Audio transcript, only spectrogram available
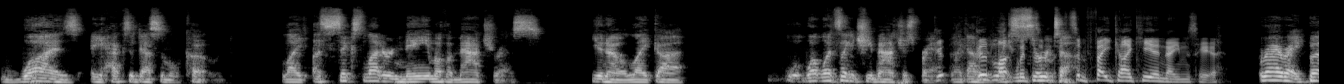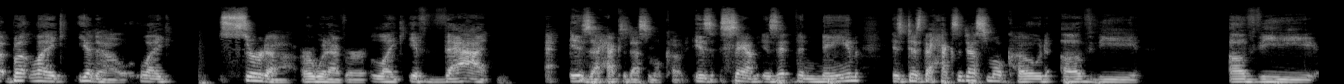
was a hexadecimal code? Like a six letter name of a mattress. You know, like uh what what's like a cheap mattress brand? Good, like I good know, luck like with some, some fake IKEA names here. Right, right. But but like, you know, like Serta or whatever, like if that is a hexadecimal code. Is Sam, is it the name? Is does the hexadecimal code of the of the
